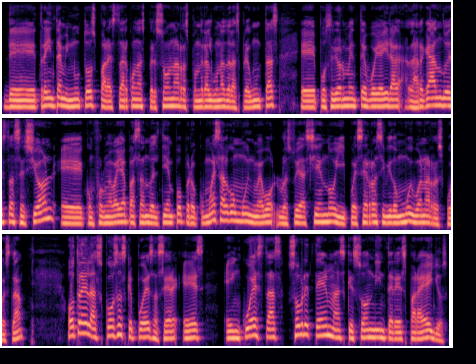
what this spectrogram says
de 30 minutos para estar con las personas, responder algunas de las preguntas. Eh, posteriormente voy a ir alargando esta sesión eh, conforme vaya pasando el tiempo pero como es algo muy nuevo, lo estoy haciendo y pues he recibido muy buena respuesta. Otra de las cosas que puedes hacer es encuestas sobre temas que son de interés para ellos.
